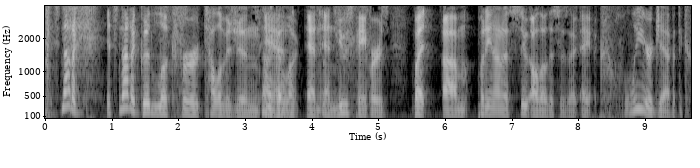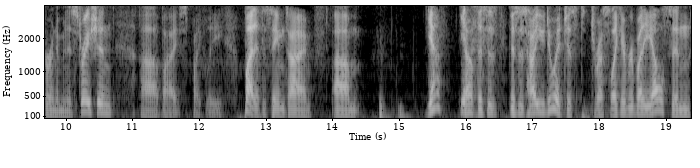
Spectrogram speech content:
It's not a it's not a good look for television not a and, good look. and and newspapers. But um, putting on a suit, although this is a, a clear jab at the current administration uh, by Spike Lee, but at the same time, um, yeah, Yeah. no, this is this is how you do it. Just dress like everybody else and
